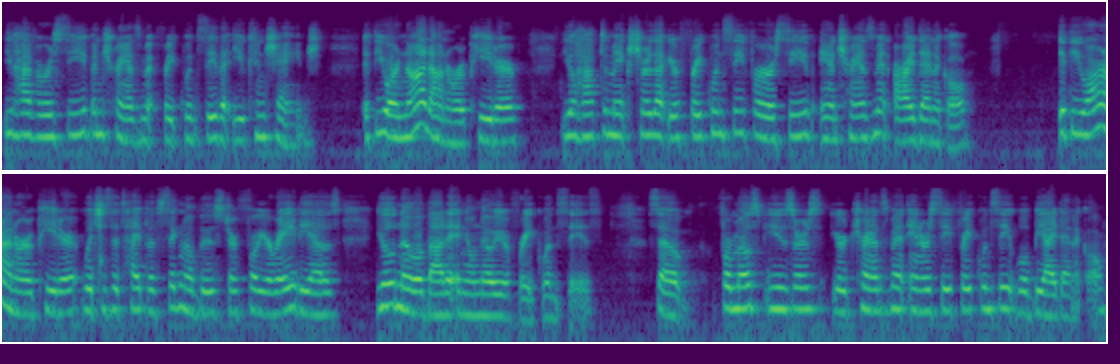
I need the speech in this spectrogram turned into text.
you have a receive and transmit frequency that you can change. If you are not on a repeater, you'll have to make sure that your frequency for receive and transmit are identical. If you are on a repeater, which is a type of signal booster for your radios, you'll know about it and you'll know your frequencies. So for most users, your transmit and receive frequency will be identical.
